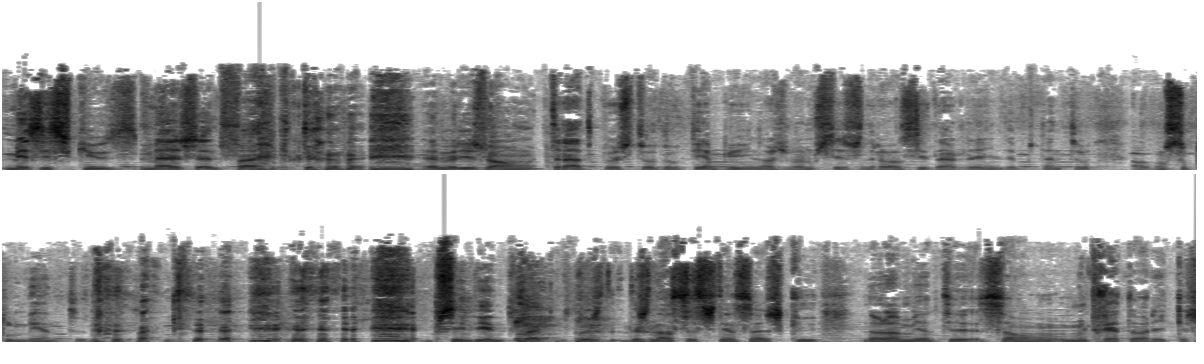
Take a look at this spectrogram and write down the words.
Mes excuse, mas de facto a Maria João terá depois todo o tempo e nós vamos ser generosos e dar ainda, portanto, algum suplemento, prescindindo de facto depois das nossas extensões que normalmente são muito retóricas.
